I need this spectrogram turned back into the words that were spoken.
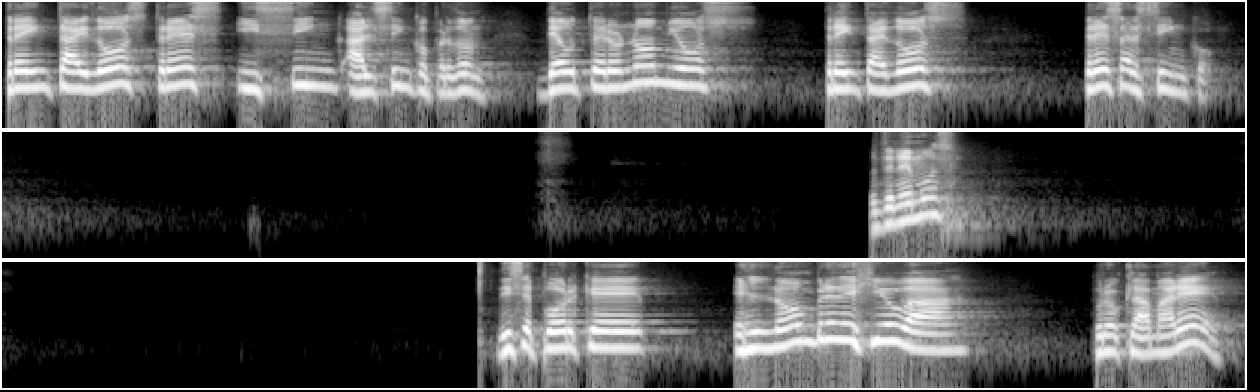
32, 3 y 5, al 5, perdón. Deuteronomios 32, 3 al 5. ¿Lo tenemos? Dice, porque el nombre de Jehová proclamaré.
